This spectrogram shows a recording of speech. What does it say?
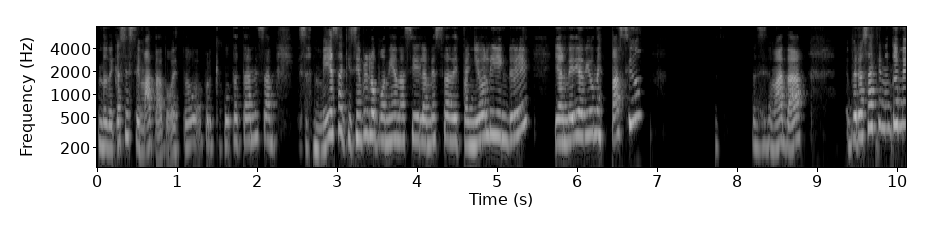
donde casi se mata todo esto, porque justo estaban esas, esas mesas que siempre lo ponían así, la mesa de español y inglés, y al medio había un espacio. Se mata. Pero sabes que nunca me,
